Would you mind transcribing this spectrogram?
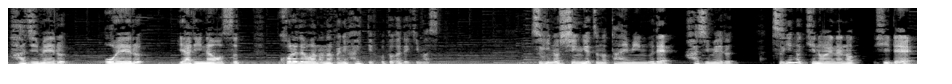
始める、終える、やり直す。これで輪の中に入っていくことができます。次の新月のタイミングで始める。次の木の根の日で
